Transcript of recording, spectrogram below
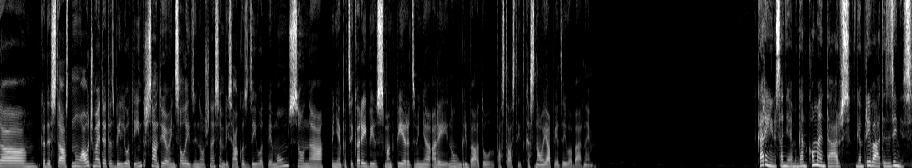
kad es stāstu, nu, auģmeitai tas bija ļoti interesanti, jo viņa salīdzinoši nesen bija sākusi dzīvot pie mums, un viņai pat cik arī bijusi smaga pieredze, viņa arī nu, gribētu pastāstīt, kas nav jāpiedzīvo bērniem. Karina saņēma gan komentārus, gan privātas ziņas,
